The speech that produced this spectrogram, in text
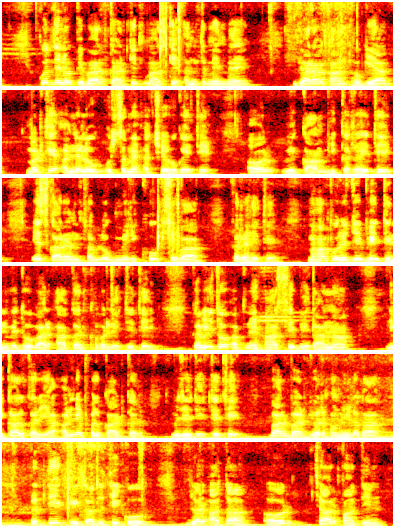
कुछ दिनों के बाद कार्तिक मास के अंत में मैं ज्वाराकांत हो गया। मठ के अन्य लोग उस समय अच्छे हो गए थे और वे काम भी कर रहे थे। इस कारण सब लोग मेरी खूब सेवा कर रहे थे। महापुरुष जी भी दिन में दो बार आकर खबर लेते थे। कभी तो अपने हाथ से बेदाना निकालकर या अन्य फल काट कर मुझे देते थे। बार बार ज्वर होने लगा। प्रत्येक एकादशी को ज्वर आता और चार पाँच दिन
